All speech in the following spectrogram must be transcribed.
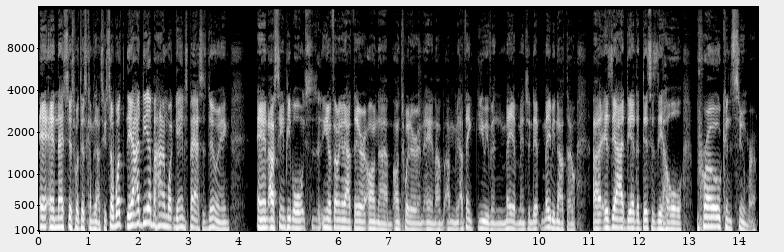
and, and that's just what this comes down to. So what the idea behind what Games Pass is doing, and I've seen people you know throwing it out there on um, on Twitter, and and I, I, mean, I think you even may have mentioned it, maybe not though, uh, is the idea that this is the whole pro consumer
